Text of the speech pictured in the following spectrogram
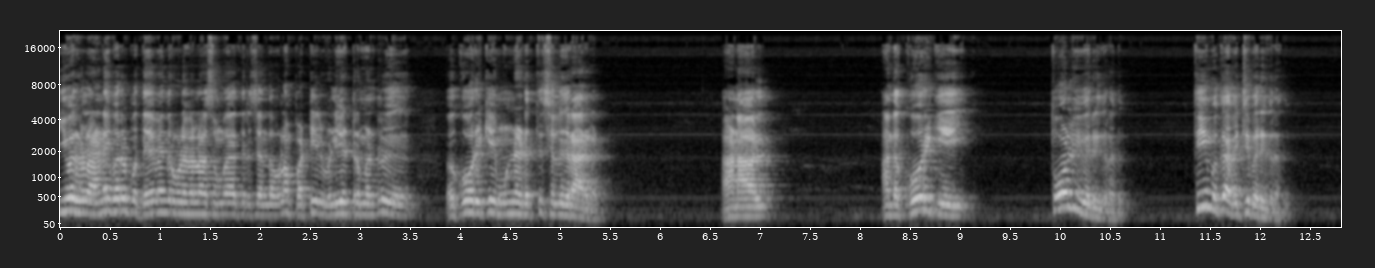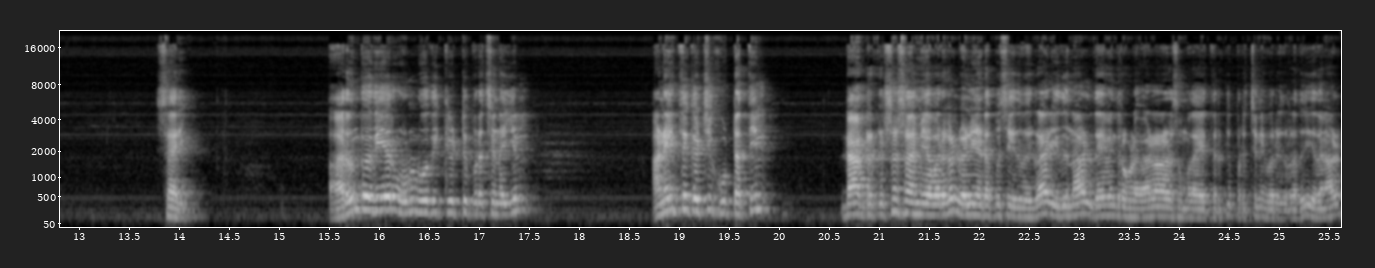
இவர்கள் அனைவரும் இப்போ தேவேந்திர குல வேளாளர் சமுதாயத்தை சேர்ந்தவர்களாம் பட்டியல் வெளியேற்றம் என்று கோரிக்கை முன்னெடுத்து செல்கிறார்கள். ஆனால் அந்த கோரிக்கை தோல்வி பெறுகிறது. திமுக வெற்றி பெறுகிறது. சரி. அருந்ததியர் உள் ஒதுக்கீட்டு பிரச்சனையில் அனைத்து கட்சி கூட்டத்தில் டாக்டர் கிருஷ்ணசாமி அவர்கள் வெளிநடப்பு செய்து வருகிறார். இதனால் தேவேந்திரகுல வேளாளர் சமுதாயத்திற்கு பிரச்சனை வருகிறது. இதனால்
